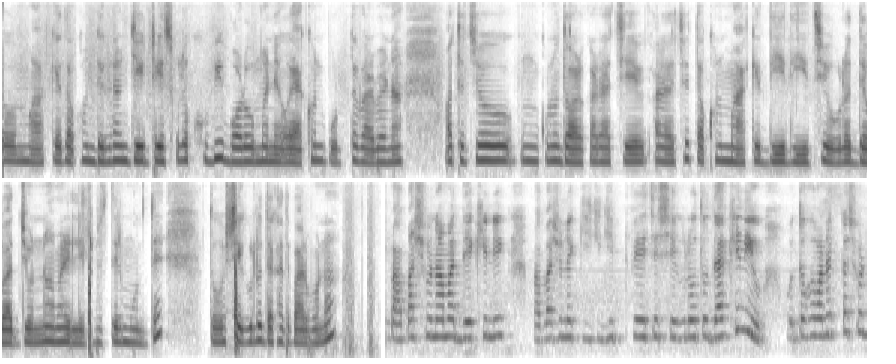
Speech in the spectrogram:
তো মাকে তখন দেখলাম যে ড্রেসগুলো খুবই বড় মানে ও এখন পরতে পারবে না। অথচ কোনো দরকার আছে, আর আছে, তখন মাকে দিয়ে দিয়েছি ওগুলো দেওয়ার জন্য আমার রিলেটিভসদের মধ্যে। তো সেগুলো দেখাতে পারব না। পাপা সোনা আমার দেখেনি পাপা সোনা কী কী গিফট পেয়েছে সেগুলো তো দেখেনি ও তখন অনেকটা ছোট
